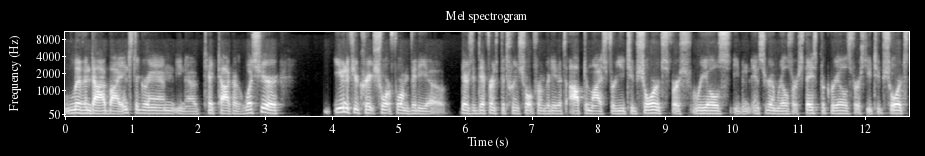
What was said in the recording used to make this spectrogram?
live and die by Instagram, you know, TikTok, like what's your even if you create short form video, there's a difference between short form video that's optimized for YouTube Shorts versus Reels, even Instagram Reels versus Facebook Reels versus YouTube Shorts.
